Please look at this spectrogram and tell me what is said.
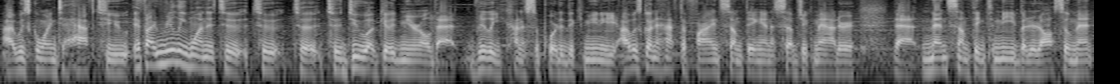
I was going to have to, if I really wanted to, to, to, to do a good mural that really kind of supported the community, I was going to have to find something in a subject matter that meant something to me, but it also meant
